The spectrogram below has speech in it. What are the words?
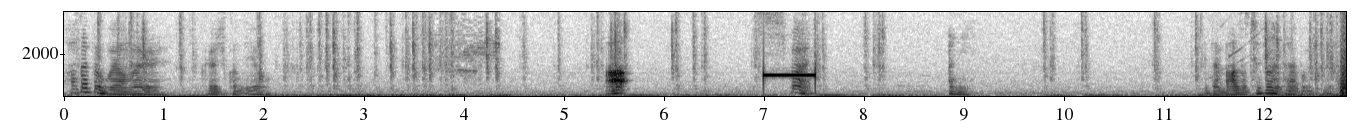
화살표 모양을 그려줄 건데요. 아! 아니. 일단 마저 최선을 다해보겠습니다.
